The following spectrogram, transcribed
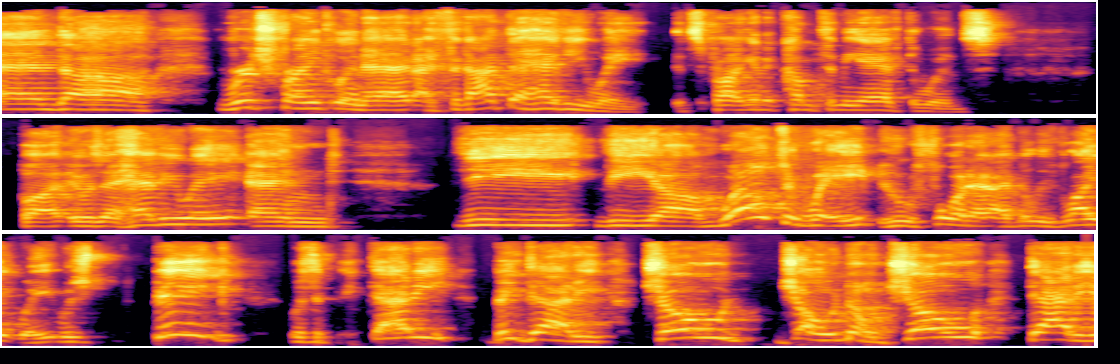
And uh, Rich Franklin had I forgot the heavyweight. It's probably going to come to me afterwards, but it was a heavyweight and the the um, welterweight who fought at I believe lightweight was big. Was it Big Daddy? Big Daddy Joe Joe no Joe Daddy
